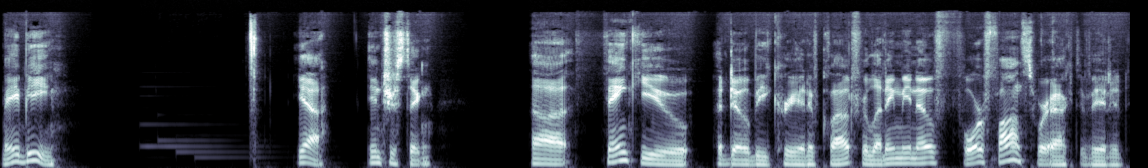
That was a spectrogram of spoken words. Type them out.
Maybe. Yeah, interesting. Uh, thank you, Adobe Creative Cloud, for letting me know four fonts were activated.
